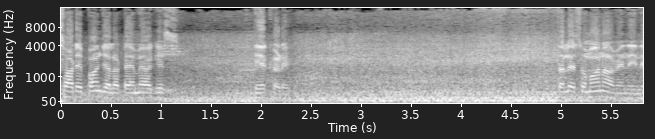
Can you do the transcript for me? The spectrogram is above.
સાડે પાંચ વાળા ટાઈમે આગે એ ખડે તલે સમાન આવે નહીં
